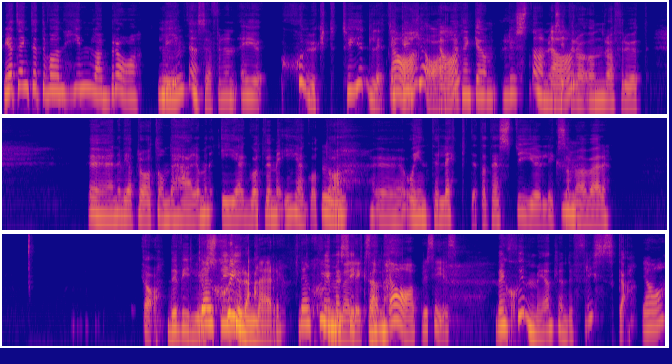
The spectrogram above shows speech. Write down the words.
Men jag tänkte att det var en himla bra Mm. liknelse, för den är ju sjukt tydlig, tycker Ja, jag. ja. Jag tänker om lyssnarna nu sitter och undrar förut, eh, när vi har pratat om det här, ja men egot, vem är egot då? Eh, och intellektet, att det styr liksom Mm. över, ja, det vill ju Den styra. skymmer. Den Skymmer skymmer sikten. liksom. Ja, precis. Den skymmer egentligen det friska. Ja.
